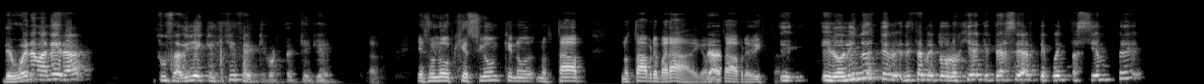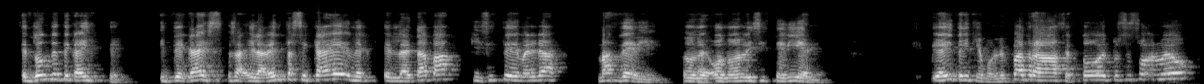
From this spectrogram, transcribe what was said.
de buena manera, tú sabías que el jefe es el que corta el que, Es una objeción que no, no, estaba, no estaba preparada, digamos, no estaba prevista. Y, y lo lindo de, este, de, esta metodología es que te hace darte cuenta siempre en dónde te caíste. Y te caes, o sea, y la venta se cae en, el, en la etapa que hiciste de manera más débil o no lo hiciste bien. Y ahí tenés que volver para atrás, hacer todo el proceso de nuevo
